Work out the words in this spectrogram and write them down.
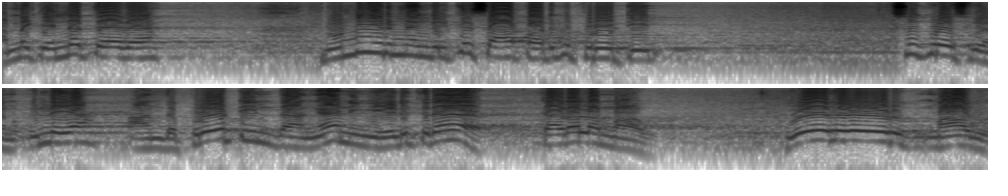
நமக்கு என்ன தேவை? நுண்ணுயிரினங்களுக்கு சாப்பாட்டுக்கு புரோட்டீன். சுக்ரோஸ் வேணும் இல்லையா? அந்த புரோட்டீன் தாங்க நீங்கள் எடுக்கிற கடலை மாவு. ஏதோ ஒரு மாவு.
